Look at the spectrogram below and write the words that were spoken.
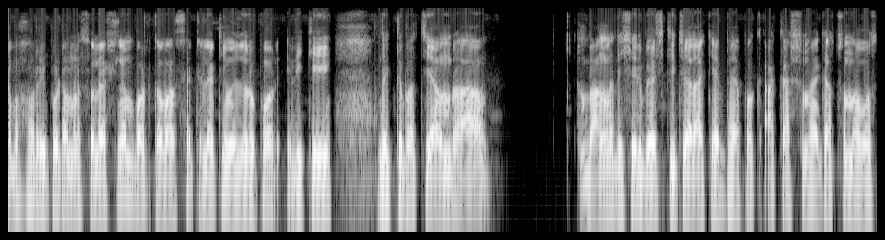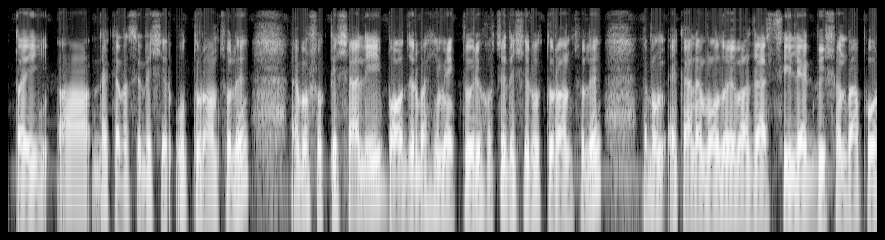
আবহাওয়ার রিপোর্ট আমরা চলে আসলাম। বর্তমান স্যাটেলাইট ইমেজের উপর। এদিকে দেখতে পাচ্ছি আমরা বাংলাদেশের বেশ কিছু এলাকায় ব্যাপক আকাশ মেঘাচ্ছন্ন অবস্থায় দেখা যাচ্ছে দেশের উত্তরাঞ্চলে এবং শক্তিশালী বজ্রবাহী মেঘ তৈরি হচ্ছে দেশের উত্তরাঞ্চলে এবং এখানে মৌলভীবাজার, সিলেট বিশনবাপুর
